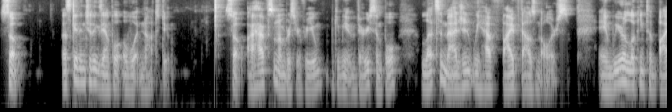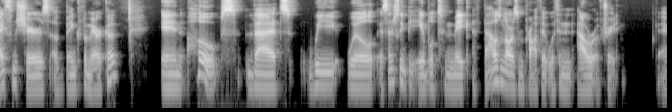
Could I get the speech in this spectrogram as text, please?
So let's get into the example of what not to do. So I have some numbers here for you. I'm keeping it very simple. Let's imagine we have $5,000 and we are looking to buy some shares of Bank of America in hopes that we will essentially be able to make $1,000 in profit within an hour of trading. Okay.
